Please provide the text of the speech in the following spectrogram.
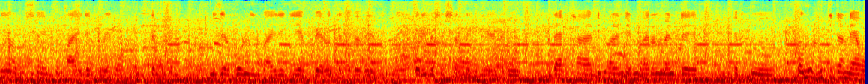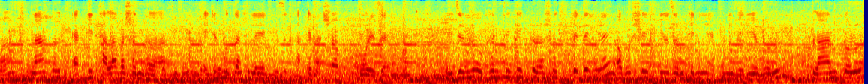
নিয়ে অবশ্যই একটু বাইরে নিজের গণ্ডির বাইরে গিয়ে বেরোতে হবে, বিভিন্ন পরিবেশের সাথে গিয়ে একটু দেখা ডিফারেন্ট এনভায়রনমেন্টে একটু অনুভূতিটা নেওয়া, না হলে একই থালা বাসন ধোয়া। এটার মধ্যে আসলে কিছু থাকে না, সব মরে যায়। এই জন্য ওখান থেকে একটু রসদ পেতে হলে অবশ্যই প্রিয়জনকে নিয়ে এখনই বেরিয়ে পড়ুন। প্ল্যান করুন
